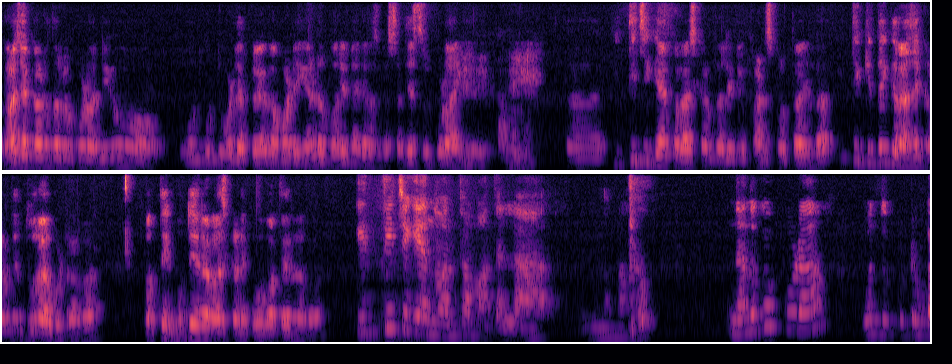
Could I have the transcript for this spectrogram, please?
ರಾಜಕಾರಣದಲ್ಲೂ ಕೂಡ ನೀವು ಒಂದು ಒಳ್ಳೆ ಪ್ರಯೋಗ ಮಾಡಿ ಎರಡು ಬಾರಿ ನಗರಸಭೆ ಸದಸ್ಯರು ಕೂಡ ಆಗಿದ್ರಿ ಹೌದು. ಆ, ಇತ್ತೀಚೆಗೆ ಯಾಕೋ ರಾಜಕಾರಣದಲ್ಲಿ ನೀವು ಕಾಣಿಸ್ಕೊಳ್ತಾ ಇಲ್ಲ? ಇದ್ದಕ್ಕಿದ್ದಂಗೆ ರಾಜಕಾರಣದಿಂದ ದೂರ ಆಗ್ಬಿಟ್ರಲ್ಲ ಮತ್ತೆ ಮುಂದೆ ಏನೋ ರಾಜಕಾರಣಕ್ಕೆ ಹೋಗ್ತಾ ಇರೋದು ಇತ್ತೀಚೆಗೆ ಅನ್ನುವಂತ ಮಾತಲ್ಲ ನನಗೂ ಕೂಡ ಒಂದು ಕುಟುಂಬ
